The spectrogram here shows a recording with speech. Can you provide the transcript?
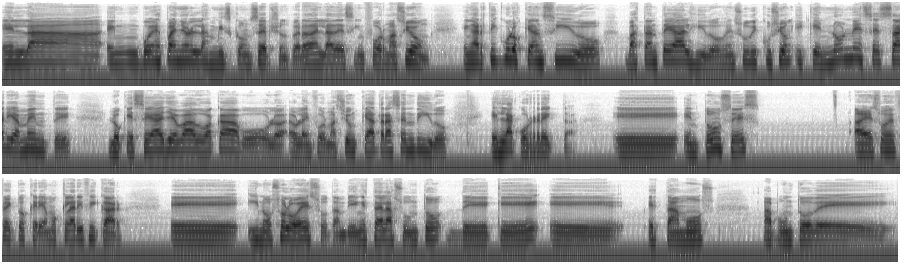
en la, en buen español, en las misconceptions, ¿verdad? En la desinformación, en artículos que han sido bastante álgidos en su discusión y que no necesariamente lo que se ha llevado a cabo o la, información que ha trascendido es la correcta. Eh, entonces, a esos efectos queríamos clarificar. Eh, y no solo eso, también está el asunto de que eh, estamos a punto de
